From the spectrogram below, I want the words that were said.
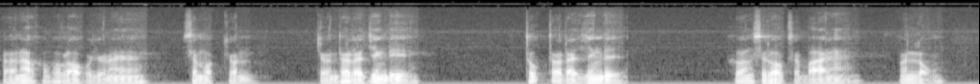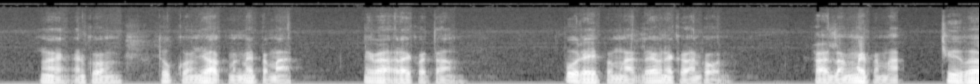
สานะของพวกเราก็อยู่ในสมบจน จนเท่าไรยิ่งดี ทุกเท่าไรยิ่งดี ความสะดวกสบายนะมันหลงง่ายอันความทุกข์ความยากมันไม่ประมาท ไม่ว่าอะไรก็ตาม ผู้ใดประมาทแล้วในการก่อนภายหลังไม่ประมาท ชื่อว่า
